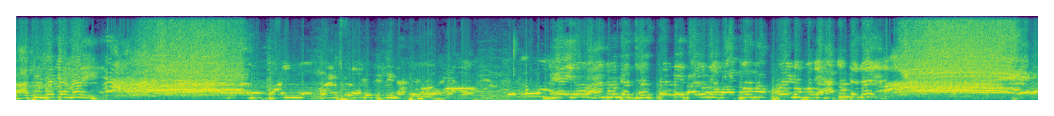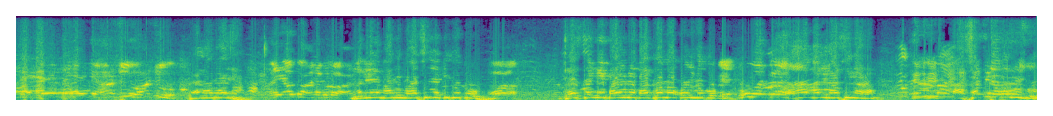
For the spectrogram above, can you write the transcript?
સાચું છે કે નહીં? બાયું માણસો રાડો કેટલી નાખે. મેં એવું સાંભળ્યું કે જસદણની બાયુને બાંધવામાં કોઈ ન પોગે સાચું કે નહીં. મને મારી માસીએ કીધું હતું. જસદણની બાયુને બાંધવામાં કોઈ ન કરો? આ મારી માસી ના રામ. આ સત્ય બોલું છું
